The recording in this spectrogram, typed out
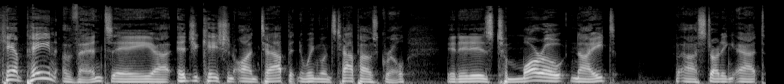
campaign event, a uh, education on tap at New England's Tap House Grill. And it is tomorrow night uh, starting at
